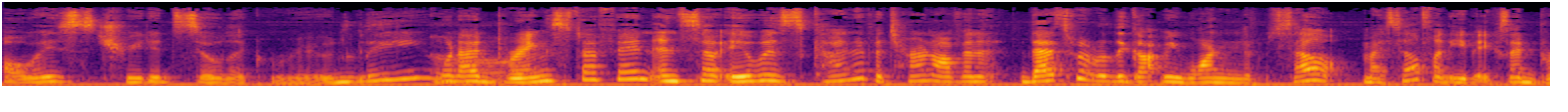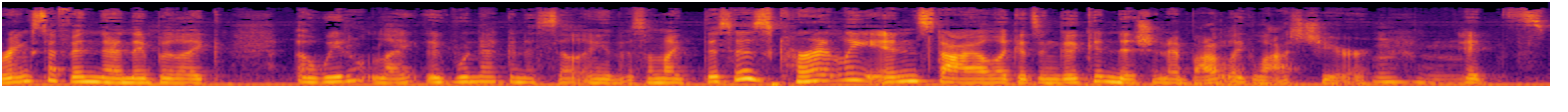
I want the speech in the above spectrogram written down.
always treated so like rudely when I'd bring stuff in, and so it was kind of a turnoff. And that's what really got me wanting to sell myself on eBay because I'd bring stuff in there, and they'd be like, "Oh, we don't like, like we're not going to sell any of this." I'm like, "This is currently in style, like it's in good condition. I bought it like last year. It's."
